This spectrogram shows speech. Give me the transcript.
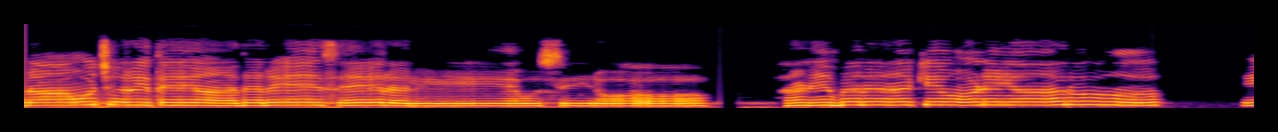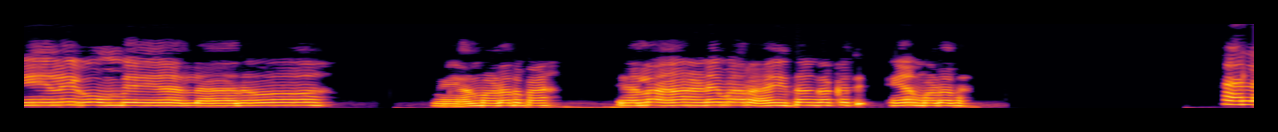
ನಾವು ಚರಿತೆಯಾದರೆ ಸೇರಲಿ ಉಸಿರೋ. ಹಣೆ ಬರಹಕ್ಕೆ ಹೊಣೆಯಾರು ಇಲಿಗೊಂಬೆ ಎಲ್ಲಾರು ಏನ್ ಮಾಡೋದಪ್ಪ? ಎಲ್ಲ ಹಣೆ ಬರ ಇದ್ದಂಗ ಆಕತಿ ಏನು ಮಾಡೋದ? ಅಲ್ಲ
